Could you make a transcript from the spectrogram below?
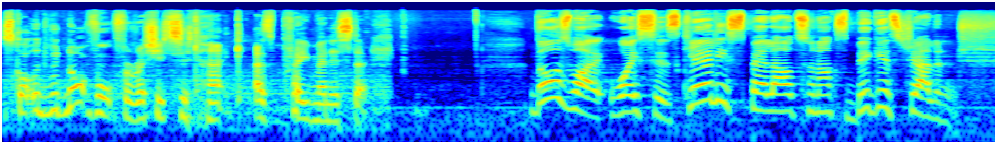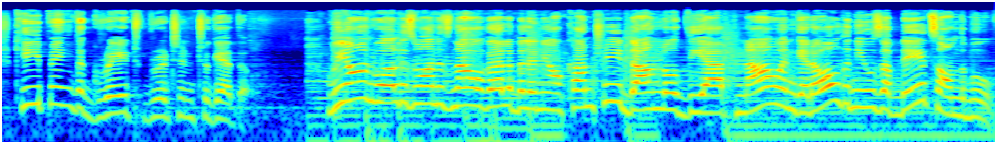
Scotland would not vote for Rishi Sunak as Prime Minister. Those voices clearly spell out Sunak's biggest challenge, keeping the Great Britain together. WION World is One is now available in your country. Download the app now and get all the news updates on the move.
